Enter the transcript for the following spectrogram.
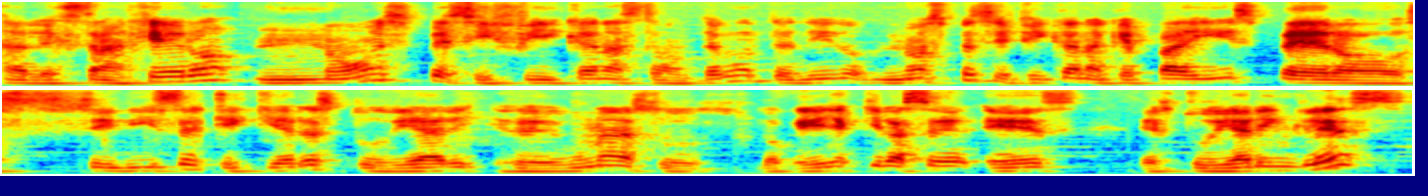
al extranjero, no especifican, hasta donde tengo entendido, no especifican a qué país, pero si dice que quiere estudiar, eh, una de sus, lo que ella quiere hacer es estudiar inglés,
